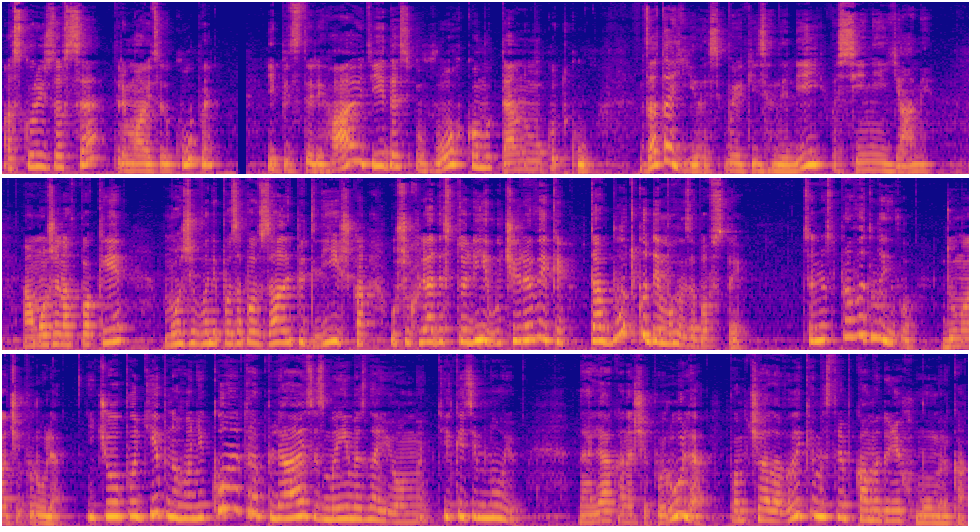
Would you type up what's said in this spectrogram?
а скоріш за все тримаються докупи і підстерігають її десь у вогкому темному кутку, затаїлись у якійсь гнилій осінній ямі. А може, навпаки, може, вони позаповзали під ліжка, у шухляди столів, у черевики та будь-куди могли заповзти. Це несправедливо, думала Чепуруля. Нічого подібного ніколи не трапляється з моїми знайомими, тільки зі мною. Налякана Чепуруля помчала великими стрибками до ніг Мумрика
